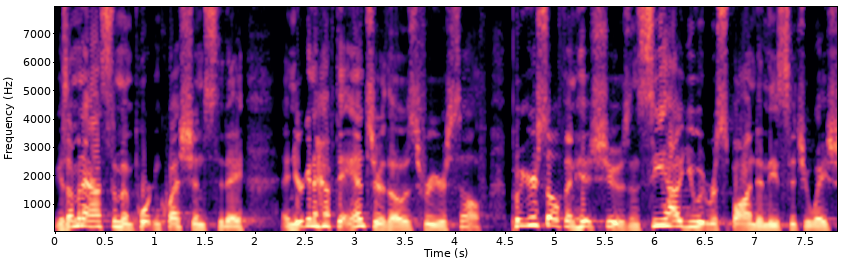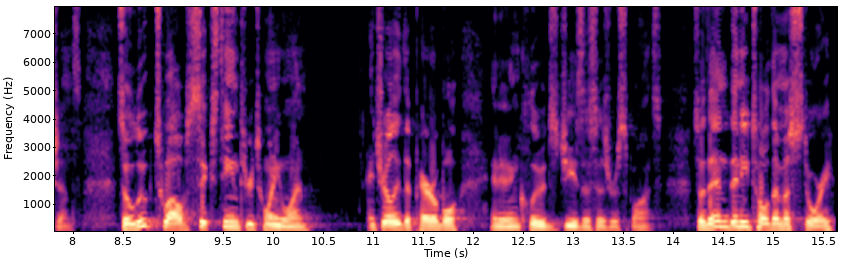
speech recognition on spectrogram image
Because I'm going to ask some important questions today, and you're going to have to answer those for yourself. Put yourself in his shoes and see how you would respond in these situations. So, Luke 12, 16 through 21. It's really the parable, and it includes Jesus' response. So then, then he told them a story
